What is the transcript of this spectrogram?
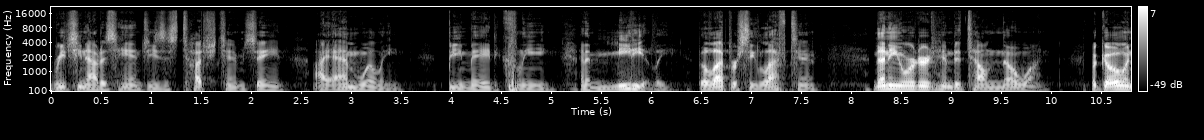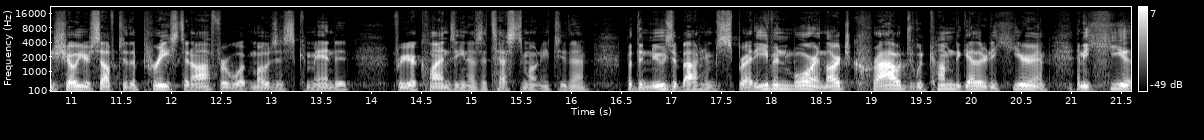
Reaching out his hand, Jesus touched him, saying, I am willing be made clean. And immediately the leprosy left him. Then he ordered him to tell no one, but go and show yourself to the priest and offer what Moses commanded for your cleansing as a testimony to them. But the news about him spread even more, and large crowds would come together to hear him and he uh,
